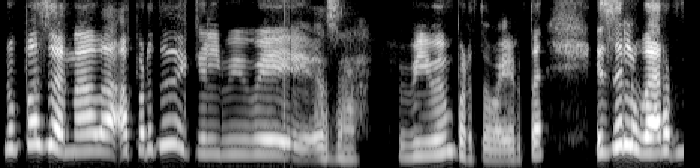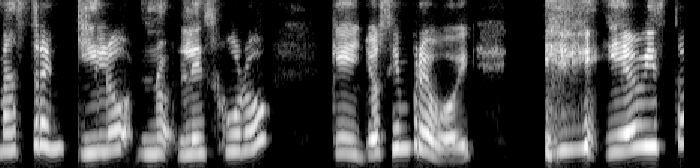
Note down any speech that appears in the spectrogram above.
No pasa nada. Aparte de que él vive, o sea, vive en Puerto Vallarta. Es el lugar más tranquilo. No, les juro que yo siempre voy y he visto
